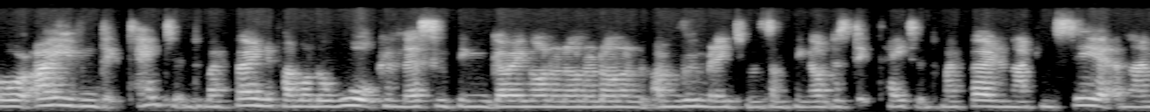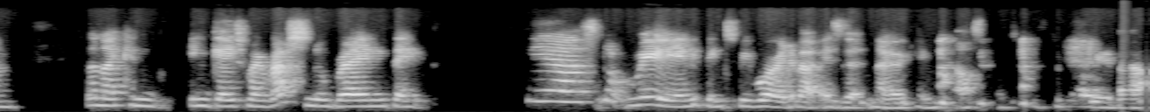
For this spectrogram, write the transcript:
Or I even dictate it into my phone if I'm on a walk and there's something going on and on and on and I'm ruminating on something, I'll just dictate it into my phone and I can see it and I'm then I can engage my rational brain and think, yeah, it's not really anything to be worried about, is it? No, okay, what else to worry about?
